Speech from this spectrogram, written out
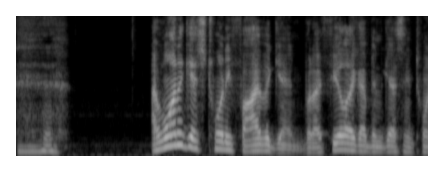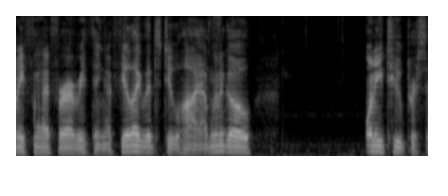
I want to guess 25 again, but I feel like I've been guessing 25 for everything. I feel like that's too high. I'm going to go 22%.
